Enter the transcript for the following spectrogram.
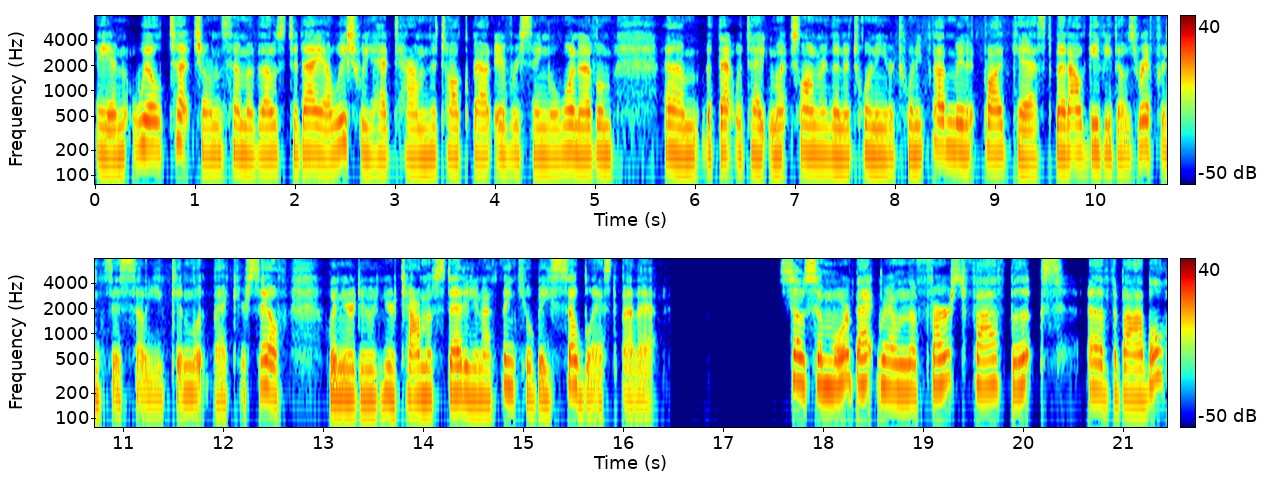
and we'll touch on some of those today. I wish we had time to talk about every single one of them, um, but that would take much longer than a 20 or 25 minute podcast. But I'll give you those references so you can look back yourself when you're doing your time of study, and I think you'll be so blessed by that. So, some more background the first five books of the Bible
